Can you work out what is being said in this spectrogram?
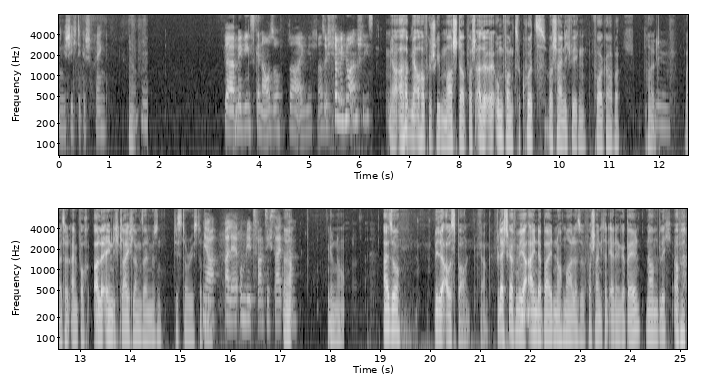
Geschichte gesprengt. Ja, mir ging es genauso da eigentlich. Also ich kann mich nur anschließen. Ja, habe mir auch aufgeschrieben, Maßstab, also äh, Umfang zu kurz, wahrscheinlich wegen Vorgabe halt. Weil es halt einfach alle ähnlich gleich lang sein müssen, die Stories da drin. Ja, alle um die 20 Seiten Ja. lang. Genau. Also, bitte ausbauen, Frank. Vielleicht treffen wir ja einen der beiden nochmal, also wahrscheinlich dann eher den Rebellen namentlich, aber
